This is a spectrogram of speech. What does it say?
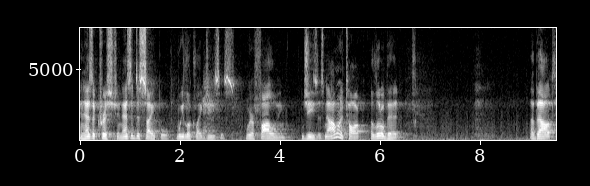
And as a Christian, as a disciple, we look like Jesus. We're following Jesus. Now, I want to talk a little bit about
